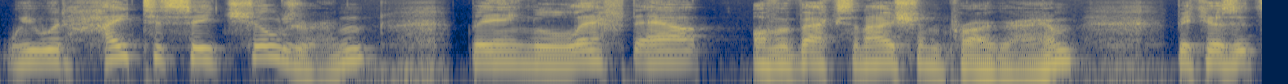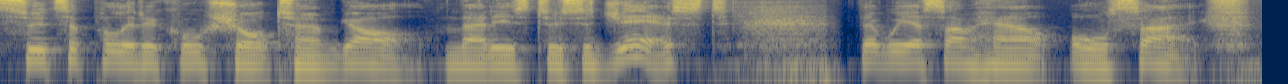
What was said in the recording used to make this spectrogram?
We would hate to see children being left out of a vaccination program because it suits a political short term goal. that is to suggest that we are somehow all safe.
